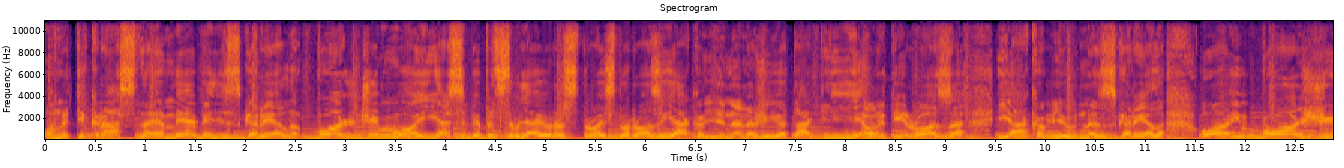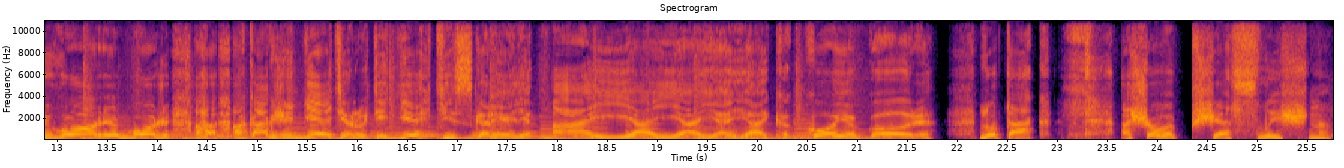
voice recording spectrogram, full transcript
Он эти красная мебель сгорела. Боже мой, я себе представляю расстройство Розы Яковлевны. Она же ее так ли Он и Роза Яковлевна сгорела. Ой, боже, горе, боже. А, а как же ветер, и дети сгорели. Ай-яй-яй-яй-яй, какое горе. Ну так, а что вообще слышно?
